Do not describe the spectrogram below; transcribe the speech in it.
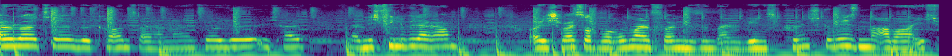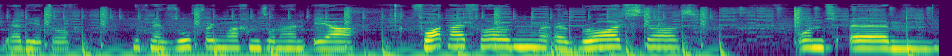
Hallo Leute, willkommen zu einer neuen Folge. Ich habe ja nicht viele Wiedergaben. Und ich weiß auch warum meine Folgen sind ein wenig cringe gewesen, aber ich werde jetzt auch nicht mehr so Folgen machen, sondern eher Fortnite-Folgen, äh, Brawl Stars. Und ähm,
